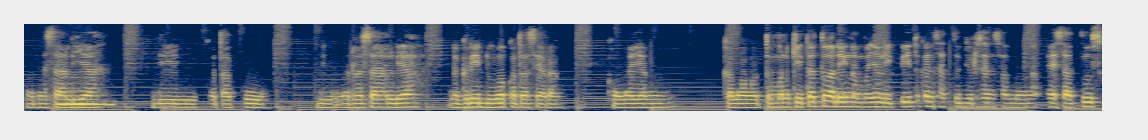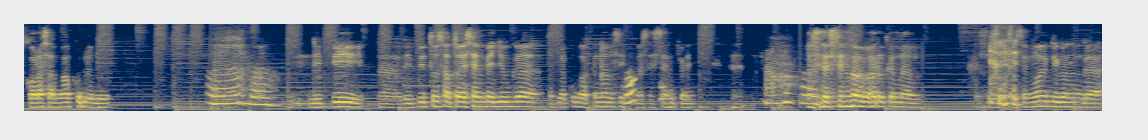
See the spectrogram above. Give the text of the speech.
Madrasah Aliyah hmm. di kotaku di Madrasah Aliyah Negeri 2 Kota Serang. Kalau yang kalau teman kita tuh ada yang namanya Lipi itu kan satu jurusan sama eh satu sekolah sama aku dulu. Uh-huh. Lipi, nah Lipi itu satu SMP juga, tapi aku nggak kenal sih pas SMP. Uh-huh. pas SMA baru kenal. SMA juga nggak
